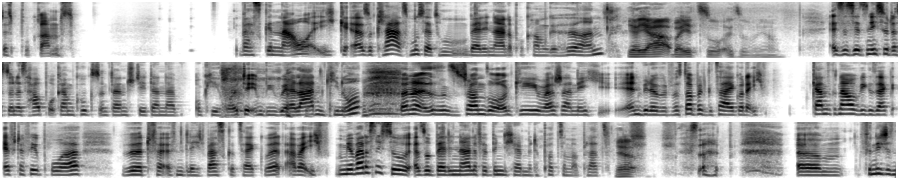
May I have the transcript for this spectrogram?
des Programms. Was genau, ich, also klar, es muss ja zum Berlinale Programm gehören. Ja, ja, aber jetzt so, also ja. Es ist jetzt nicht so, dass du in das Hauptprogramm guckst und dann steht dann da, okay, heute im Beware Ladenkino, sondern es ist schon so, okay, wahrscheinlich entweder wird was doppelt gezeigt oder ich ganz genau, wie gesagt, 11. Februar wird veröffentlicht, was gezeigt wird. Aber ich, mir war das nicht so, also Berlinale verbinde ich halt mit dem Potsdamer Platz. Ja. Deshalb ähm, finde ich das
